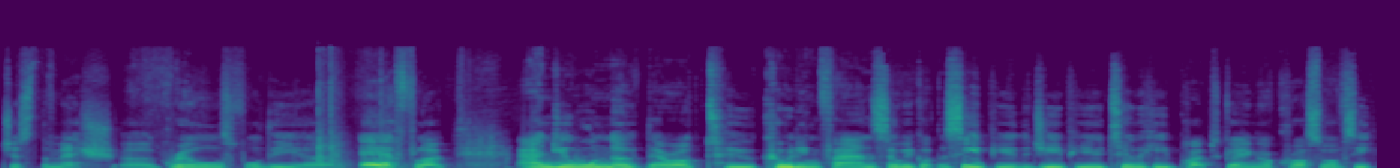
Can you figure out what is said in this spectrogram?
just the mesh uh, grills for the uh, airflow. And you will note there are two cooling fans. So we've got the CPU, the GPU, two heat pipes going across. Obviously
